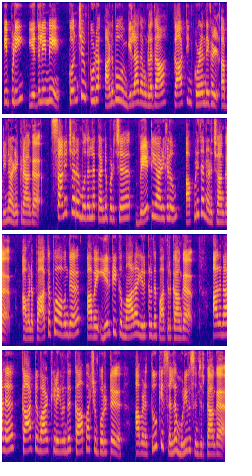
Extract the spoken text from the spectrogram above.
இப்படி எதுலையுமே கொஞ்சம் கூட அனுபவம் இல்லாதவங்கள தான் காட்டின் குழந்தைகள் அப்படின்னு அழைக்கிறாங்க. சனிச்சாரம் முதல்ல கண்டுபிடிச்ச வேட்டையாடிகளும் அப்படிதான் நினைச்சாங்க. அவனை பார்த்தப்போ அவங்க அவன் இயற்கைக்கு மாறா இருக்கிறத பார்த்திருக்காங்க. அதனால காட்டு வாழ்க்கையில இருந்து காப்பாற்றும் பொருட்டு அவனை தூக்கி செல்ல முடிவு செஞ்சிருக்காங்க.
